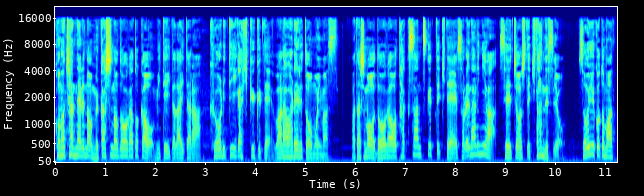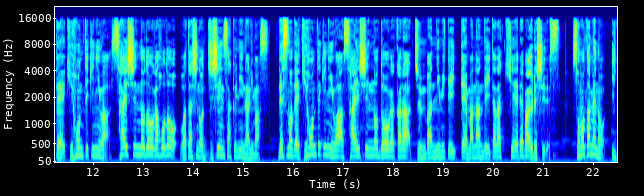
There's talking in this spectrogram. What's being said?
このチャンネルの昔の動画とかを見ていただいたら、クオリティが低くて笑われると思います。私も動画をたくさん作ってきて、それなりには成長してきたんですよ。そういうこともあって、基本的には最新の動画ほど私の自信作になります。ですので基本的には最新の動画から順番に見ていって学んでいただければ嬉しいです。そのための一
